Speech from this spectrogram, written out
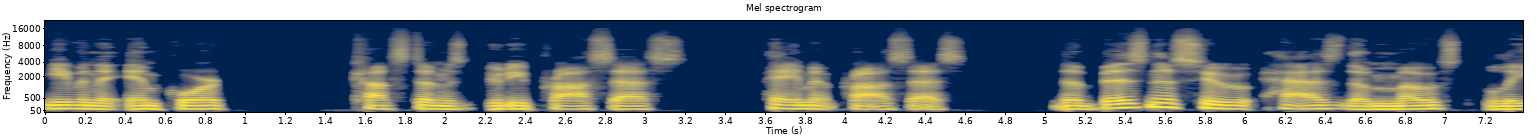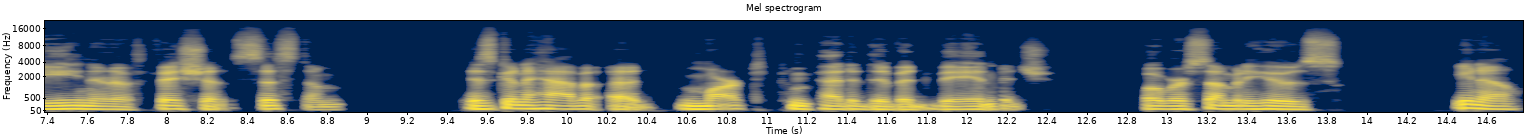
even the import customs duty process, payment process, the business who has the most lean and efficient system is going to have a, a marked competitive advantage over somebody who's, you know,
